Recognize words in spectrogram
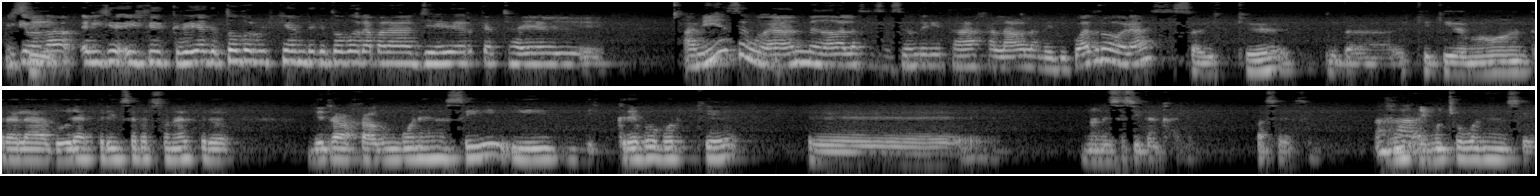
El que, Sí. mandaba- el, que, el que creía que todo era urgente, que todo era para ayer, ¿cachai? A mí ese weón me daba la sensación de que estaba jalado las 24 horas. ¿Sabéis qué? Puta, es que aquí de nuevo entra la dura experiencia personal, pero yo he trabajado con buenos así y discrepo porque eh, no necesitan jale para ser así. Ajá, Hay muchos buenos así.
